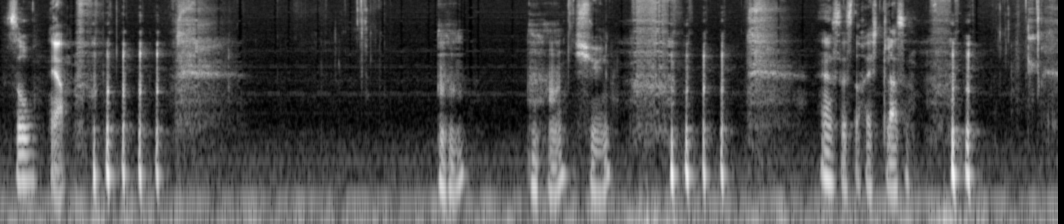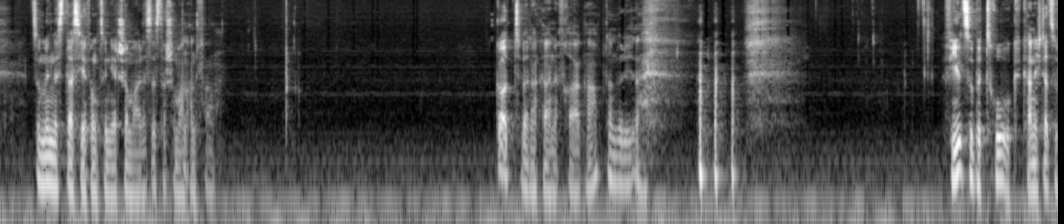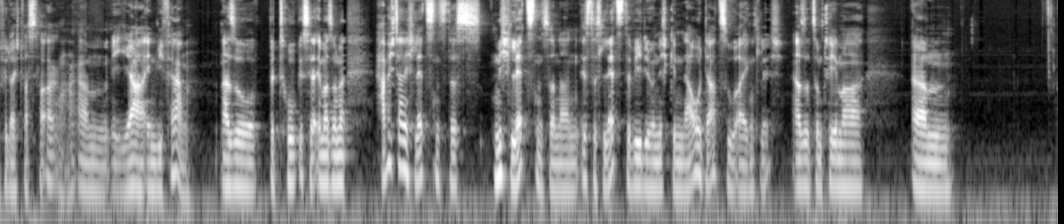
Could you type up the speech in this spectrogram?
So, ja. mhm. Mhm, schön. Es ist doch echt klasse. Zumindest das hier funktioniert schon mal. Das ist doch schon mal ein Anfang. Gott, wenn ihr keine Fragen habt, dann würde ich sagen. Viel zu Betrug. Kann ich dazu vielleicht was sagen? Ähm, ja, inwiefern? Also Betrug ist ja immer so eine. Habe ich da nicht letztens das, nicht letztens, sondern ist das letzte Video nicht genau dazu eigentlich? Also zum Thema ähm,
